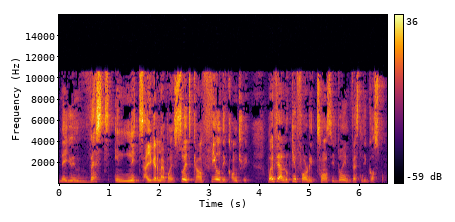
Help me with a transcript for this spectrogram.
Then you invest in it. Are you getting my point? So it can fill the country. But if you are looking for returns, you don't invest in the gospel.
